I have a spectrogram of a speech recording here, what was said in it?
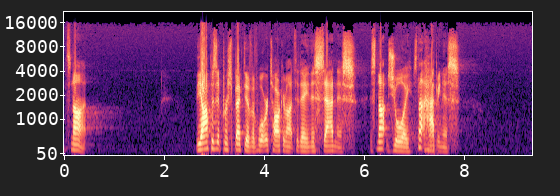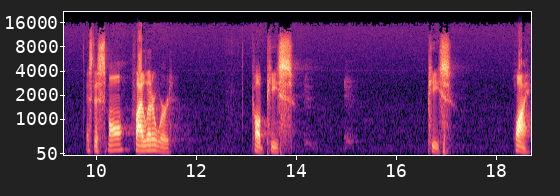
It's not. The opposite perspective of what we're talking about today, this sadness, it's not joy, it's not happiness. It's this small five letter word called peace. Peace. Why?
